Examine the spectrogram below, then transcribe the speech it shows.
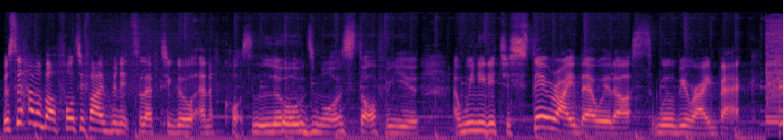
We still have about 45 minutes left to go, and of course, loads more stuff for you. And we needed to stay right there with us. We'll be right back.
